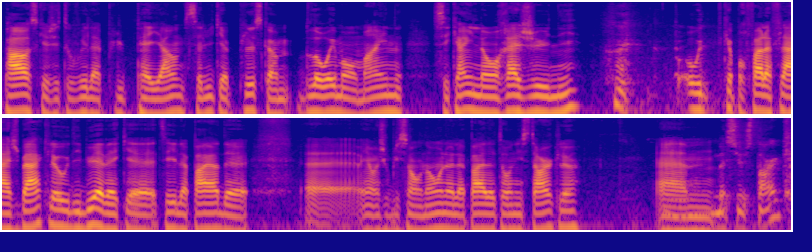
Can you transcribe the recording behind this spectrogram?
passe que j'ai trouvée la plus payante, celui qui a plus comme blowé mon mind, c'est quand ils l'ont rajeuni. au- que pour faire le flashback là, au début avec euh, le père de. euh, j'oublie son nom, là, le père de Tony Stark. Là. Euh, Monsieur Stark.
